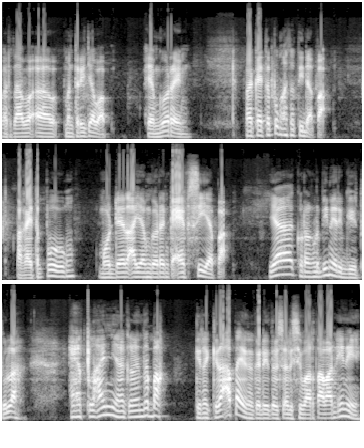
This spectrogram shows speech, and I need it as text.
wartawan uh, menteri jawab ayam goreng. Pakai tepung atau tidak, Pak? Pakai tepung. Model ayam goreng KFC ya, Pak? Ya, kurang lebih mirip gitulah. Headline-nya kalian tebak. Kira-kira apa yang akan ditulis oleh si wartawan ini?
